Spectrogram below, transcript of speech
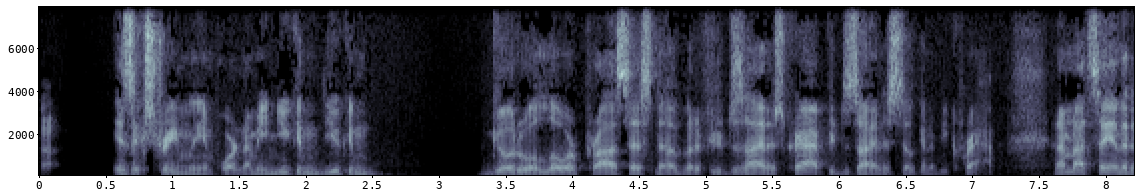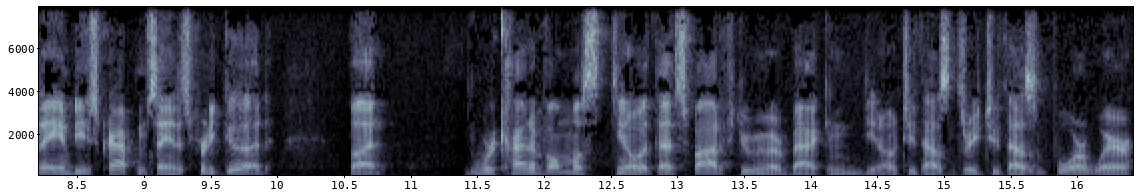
uh, is extremely important. I mean, you can you can go to a lower process node, but if your design is crap, your design is still going to be crap. And I'm not saying that AMD is crap. I'm saying it's pretty good, but we're kind of almost you know at that spot if you remember back in you know 2003 2004 where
